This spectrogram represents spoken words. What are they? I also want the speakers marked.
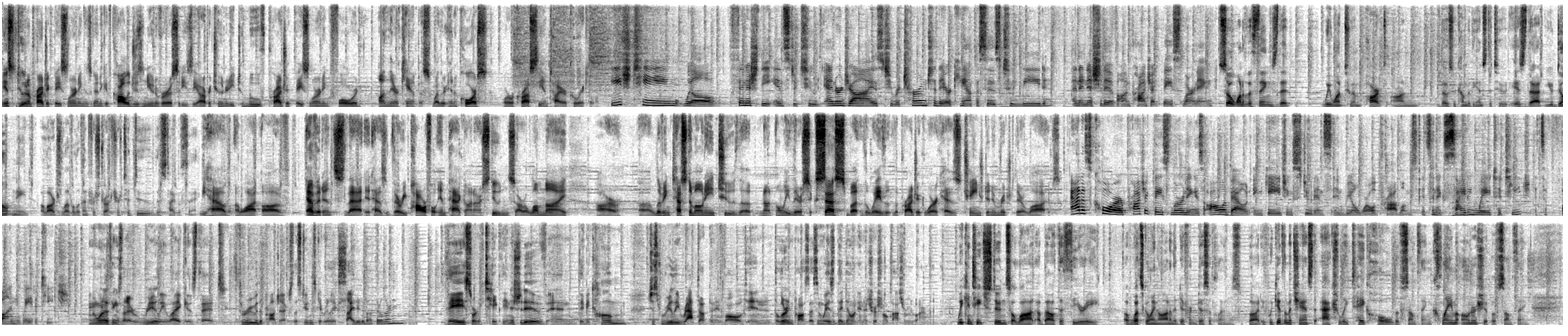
Speaker 1: The Institute on Project-Based Learning is going to give colleges and universities the opportunity to move project-based learning forward on their campus, whether in a course or across the entire curriculum.
Speaker 2: Each team will finish the Institute energized to return to their campuses to lead an initiative on project-based learning.
Speaker 3: So one of the things that we want to impart on those who come to the Institute is that you don't need a large level of infrastructure to do this type of thing.
Speaker 1: We have a lot of evidence that it has a very powerful impact on our students, our alumni, our uh, living testimony to the, not only their success, but the way that the project work has changed and enriched their lives.
Speaker 2: At its core, project-based learning is all about engaging students in real-world problems. It's an exciting way to teach. It's a fun way to teach.
Speaker 4: I mean, one of the things that I really like is that through the projects, the students get really excited about their learning. They sort of take the initiative and they become just really wrapped up and involved in the learning process in ways that they don't in a traditional classroom environment.
Speaker 3: We can teach students a lot about the theory of what's going on in the different disciplines, but if we give them a chance to actually take hold of something, claim ownership of something,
